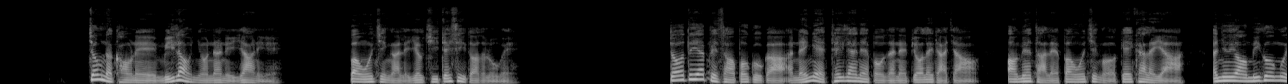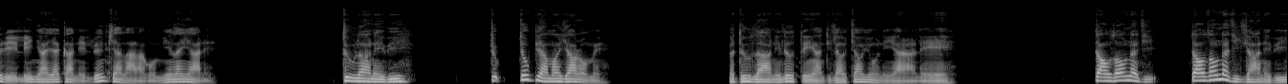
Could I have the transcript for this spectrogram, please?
။ကျုံနှာခေါင်းနဲ့မီးလောင်ညော်နှံ့တွေရနေတယ်။ ပတ်ဝန်းကျင်ကလည်းရုပ်ချီတိတ်ဆိတ်သွားသလိုပဲ။တောတရက်ပင်ဆောင်ပုဂ္ဂိုလ်ကအနှဲငယ်ထိတ်လန့်တဲ့ပုံစံနဲ့ပြောလိုက်တာကြောင့်အောင်မြတ်တာလည်းပတ်ဝန်းကျင်ကိုအကဲခတ်လိုက်ရာအညူရောင်မိခိုးငွေတွေလင်ညာရက်ကနေလွင့်ပြန်လာတာကိုမြင်လိုက်ရတယ်။တူလာနေပြီ။ကျုပ်ကျုပ်ပြန်မရတော့မယ်။ဘသူလာနေလို့တင်ရဒီလောက်ကြောက်ရွံ့နေရတာလေ။တောင်ဆောင်နဲ့ကြီးတောင်ဆောင်နဲ့ကြီးလာနေပြီ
